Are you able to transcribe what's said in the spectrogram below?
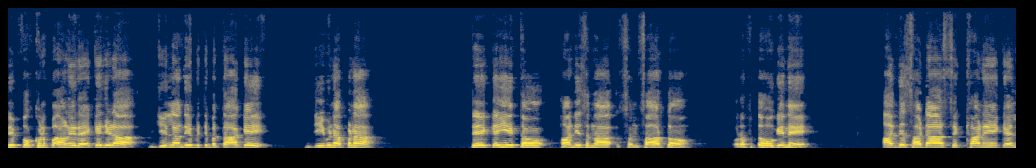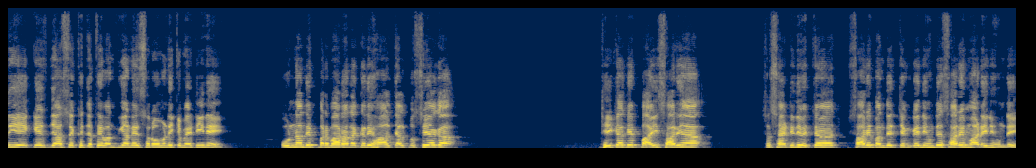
ਤੇ ਭੁੱਖਣ ਭਾਣੇ ਰਹਿ ਕੇ ਜਿਹੜਾ ਜੇਲ੍ਹਾਂ ਦੇ ਵਿੱਚ ਬਤਾ ਕੇ ਜੀਵਨ ਆਪਣਾ, ਤੇ ਕਈ ਇਤੋਂ ਫਾਨੀ ਸੰਸਾਰ ਤੋਂ ਰਫਤ ਹੋ ਗਏ ਨੇ। ਅੱਜ ਸਾਡਾ ਸਿੱਖਾਂ ਨੇ ਕਹਿ ਲਈਏ ਕਿ ਜਾਂ ਸਿੱਖ ਜਥੇਬੰਦੀਆਂ ਨੇ, ਸ਼੍ਰੋਮਣੀ ਕਮੇਟੀ ਨੇ, ਉਹਨਾਂ ਦੇ ਪਰਿਵਾਰਾਂ ਦਾ ਕਦੇ ਹਾਲ ਚਾਲ ਪੁੱਛਿਆਗਾ ਠੀਕ ਆ ਕਿ ਭਾਈ ਸਾਰੀਆਂ ਸੋਸਾਇਟੀ ਦੇ ਵਿੱਚ ਸਾਰੇ ਬੰਦੇ ਚੰਗੇ ਨਹੀਂ ਹੁੰਦੇ, ਸਾਰੇ ਮਾੜੇ ਨਹੀਂ ਹੁੰਦੇ।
